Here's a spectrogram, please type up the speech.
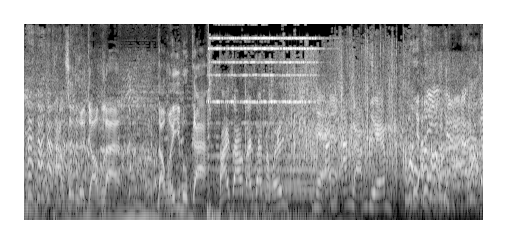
Thảo xin lựa chọn là đồng ý với buka. Tại sao tại sao đồng ý? Dạ. Anh anh làm gì em? Dạ người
